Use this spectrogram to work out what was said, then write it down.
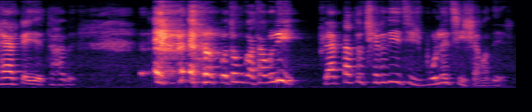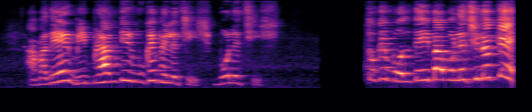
ফ্ল্যাটে যেতে হবে। প্রথম কথা বলি ফ্ল্যাটটা তো ছেড়ে দিয়েছিস, বলেছিস আমাদের। আমাদের বিভ্রান্তির মুখে ফেলেছিস, বলেছিস। তোকে বলতেই বা বলেছিল কে?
